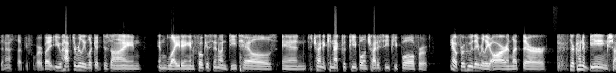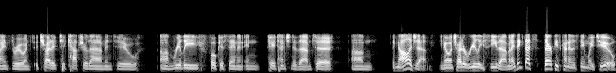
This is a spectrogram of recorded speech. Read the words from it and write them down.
been asked that before, but you have to really look at design and lighting and focus in on details and trying to connect with people and try to see people for you know for who they really are and let their their kind of being shine through and try to, to capture them and to um, really focus in and, and, pay attention to them to um, acknowledge them you know and try to really see them. And i think that's therapy is kind of the same way too.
